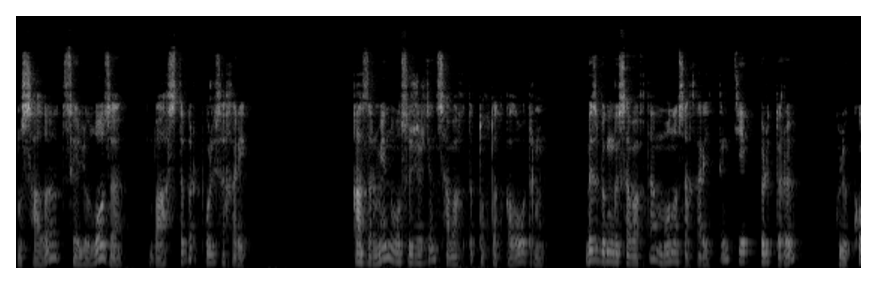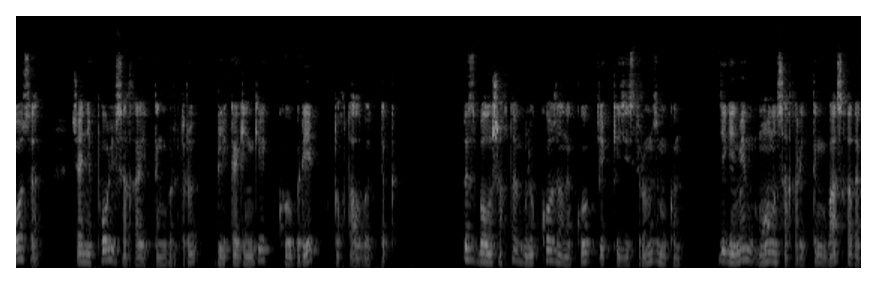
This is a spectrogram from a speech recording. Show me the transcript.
Мысалы целлюлоза басты бір полисахарид. Қазір мен осы жерден сабақты тоқтатқалы отырмын. Біз бүгінгі сабақта моносахаридтің тек бір түрі глюкоза және полисахаридтің бір түрі гликогенге көбірек тоқталып өттік. Біз болашақта глюкозаны көп деп кездестіруіміз мүмкін. Дегенмен моносахаридтің басқа да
